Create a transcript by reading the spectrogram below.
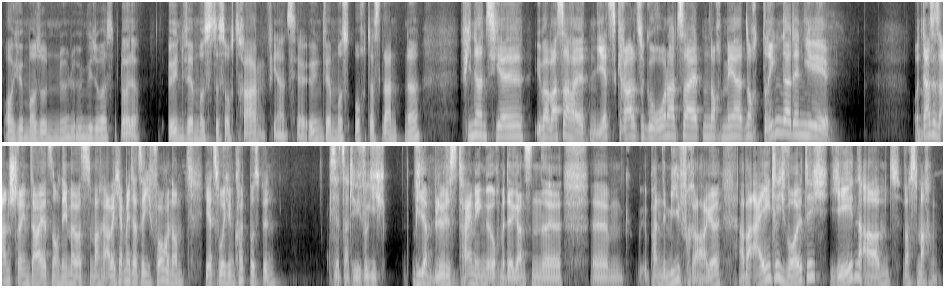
oh, hier mal so nö, irgendwie sowas. Leute, irgendwer muss das auch tragen, finanziell. Irgendwer muss auch das Land, ne? Finanziell über Wasser halten. Jetzt gerade zu Corona-Zeiten noch mehr, noch dringender denn je. Und das ist anstrengend, da jetzt noch nebenbei was zu machen. Aber ich habe mir tatsächlich vorgenommen, jetzt wo ich in Cottbus bin, ist jetzt natürlich wirklich wieder ein blödes Timing, auch mit der ganzen äh, ähm, Pandemiefrage. Aber eigentlich wollte ich jeden Abend was machen.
